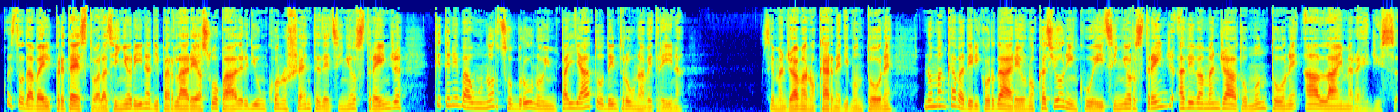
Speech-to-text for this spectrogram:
questo dava il pretesto alla signorina di parlare a suo padre di un conoscente del signor Strange che teneva un orso bruno impagliato dentro una vetrina. Se mangiavano carne di montone, non mancava di ricordare un'occasione in cui il signor Strange aveva mangiato montone a Lyme Regis.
